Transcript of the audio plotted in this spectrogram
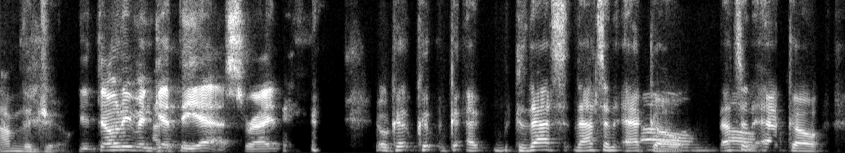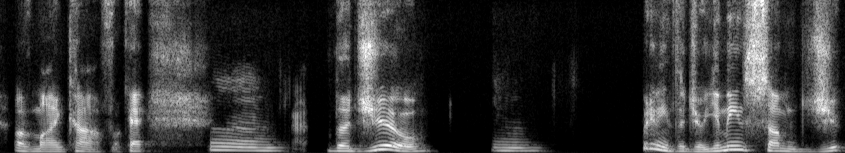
I'm the Jew. You don't even get the S, right? Okay, because uh, that's that's an echo. Oh, that's oh. an echo of Mein Kampf. Okay, mm. the Jew. Mm. What do you mean the Jew? You mean some Jew?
